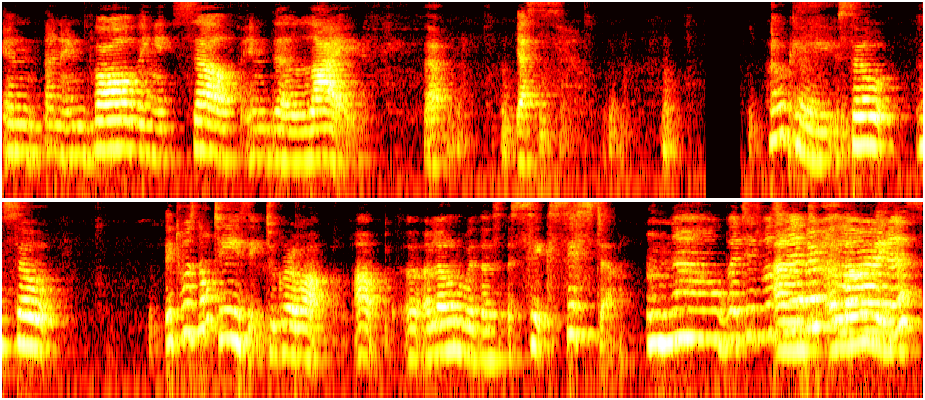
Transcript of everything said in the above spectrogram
in and involving itself in the life. That, yes. Okay, so so it was not easy to grow up up uh, alone with a, a sick sister. No, but it was And never hard as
